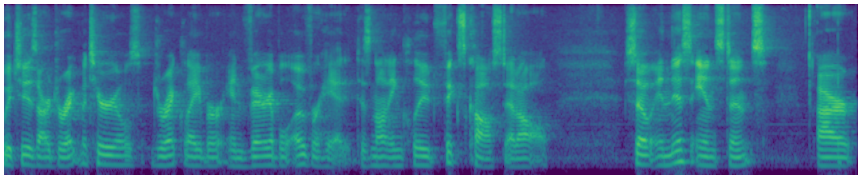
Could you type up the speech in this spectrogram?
which is our direct materials, direct labor, and variable overhead. It does not include fixed cost at all. So in this instance, our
